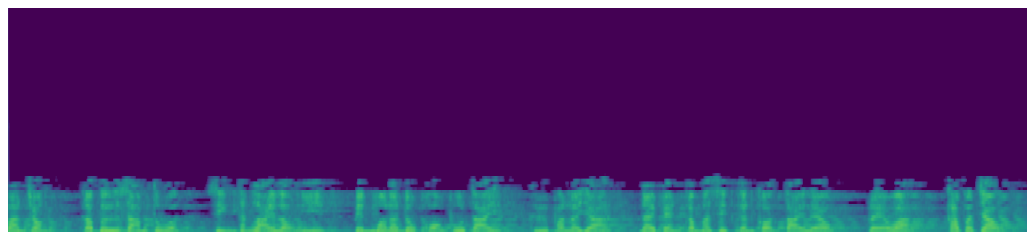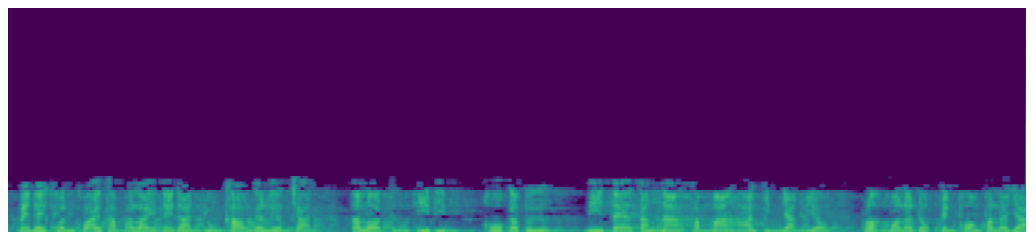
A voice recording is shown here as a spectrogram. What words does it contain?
บ้านช่อง กระบือสามตัว สิ่งทั้งหลายเหล่านี้เป็นมรดกของผู้ตาย คือภรรยาได้แบ่งกรรมสิทธิ์กันก่อนตายแล้ว แปลว่า ข้าพเจ้าไม่ได้ขวนขวายทำอะไรในด้านยุงข้าวและเรือนชานตลอดถึงที่ดิน โคกระบือ มีแต่ตั้งหน้าทำมาหากินอย่างเดียว เพราะมรดกเป็นของภรรยา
